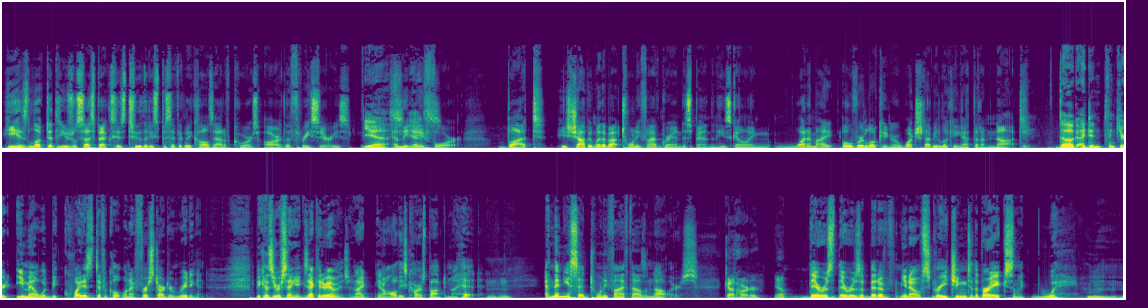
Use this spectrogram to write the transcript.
He has looked at the usual suspects. His two that he specifically calls out, of course, are the three series Yes, and the yes. A4. But he's shopping with about 25 grand to spend and he's going, what am I overlooking or what should I be looking at that I'm not? Doug, I didn't think your email would be quite as difficult when I first started reading it, because you were saying executive image, and I, you know, all these cars popped in my head, mm-hmm. and then you said twenty five thousand dollars. Got harder. Yeah. There was there was a bit of you know screeching to the brakes, and like, wait, hmm.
